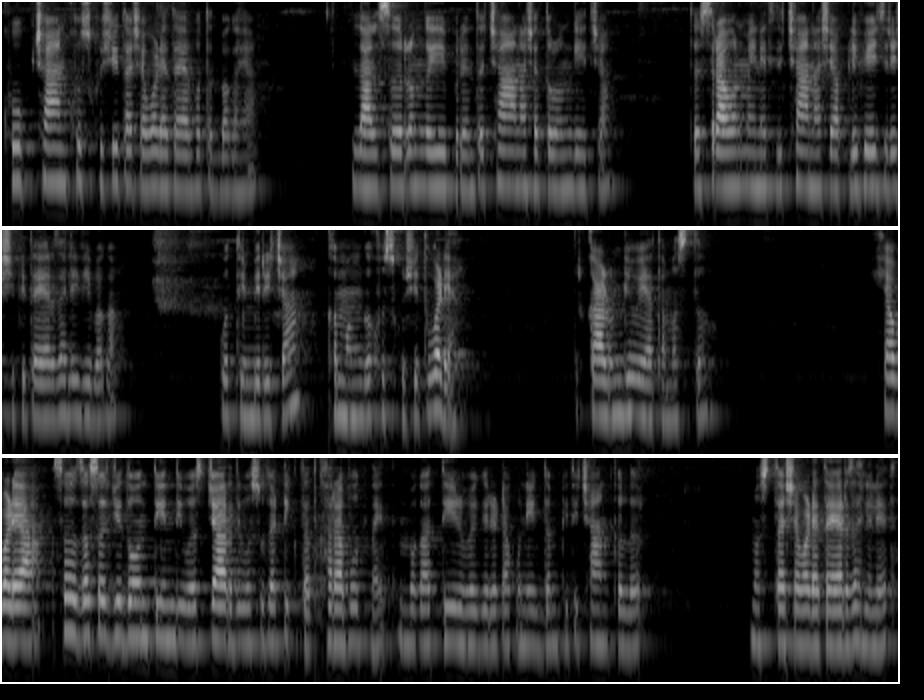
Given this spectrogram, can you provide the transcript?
खूप छान खुसखुशीत अशा वड्या तयार होतात बघा ह्या. लालसर रंग येईपर्यंत छान अशा तळून घ्यायच्या. तर श्रावण महिन्यातली छान अशी आपली व्हेज रेसिपी तयार झालेली बघा. कोथिंबिरीच्या खमंग खुसखुशीत वड्या. तर काढून घेऊया आता मस्त. ह्या वड्या सहजासहजी दोन तीन दिवस चार दिवससुद्धा टिकतात खराब होत नाहीत. बघा तीळ वगैरे टाकून एकदम किती छान कलर मस्त अशा वड्या तयार झालेल्या आहेत.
